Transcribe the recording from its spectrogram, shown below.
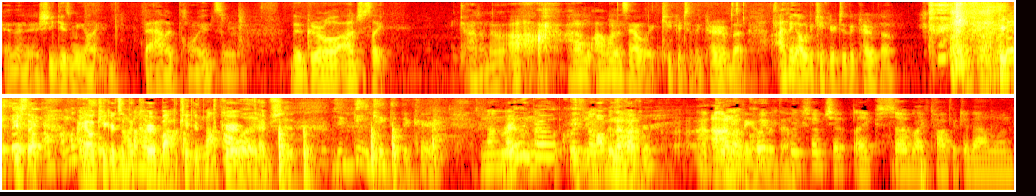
and then if she gives me like valid points, yeah. the girl, I'll just like I don't know. I I, I don't. I want to say I would kick her to the curb, but I think I would kick her to the curb though. You're saying, I'm, I'm, I'm gonna kick her to the curb. I'm kick her to the curb type shit. You're getting kicked to the curb. No, no, really, no, bro? Quick, no, no, no. I, I don't think quick, I would though. Quick sub, like sub like topic to that one.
